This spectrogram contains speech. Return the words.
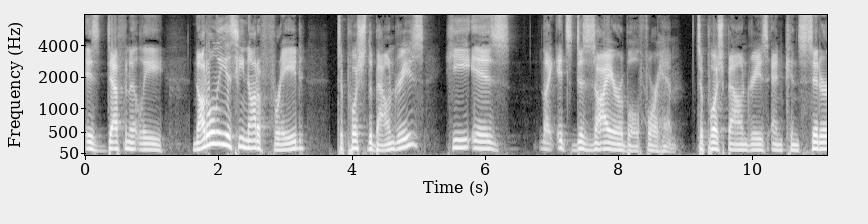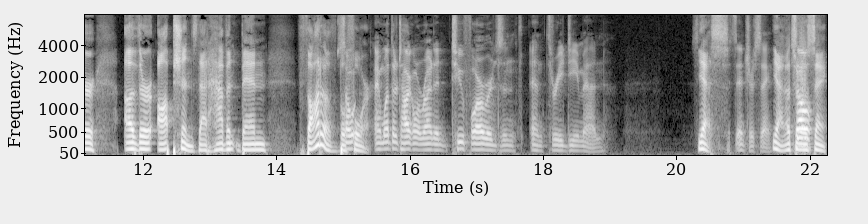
is definitely, not only is he not afraid to push the boundaries, he is like, it's desirable for him to push boundaries and consider other options that haven't been thought of So- before. and what they're talking about running two forwards and and three D men. Yes. It's interesting. Yeah, that's So- what I was saying.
